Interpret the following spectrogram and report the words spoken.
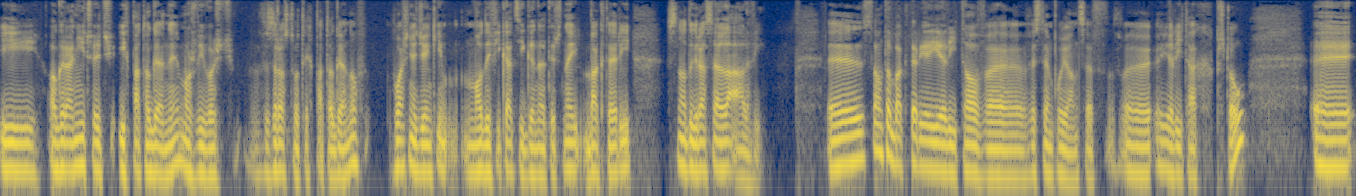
i ograniczyć ich patogeny, możliwość wzrostu tych patogenów, właśnie dzięki modyfikacji genetycznej bakterii Snodgrassella alvi. Y, Są to bakterie jelitowe występujące w jelitach pszczół. Y,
